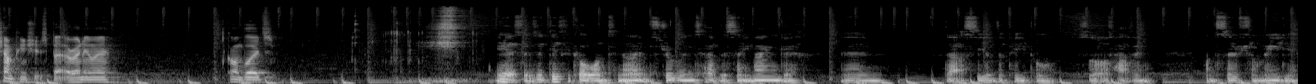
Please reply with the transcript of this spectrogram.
Championship's better anyway. Go on, Blades. Yes, so it's a difficult one tonight. I'm struggling to have the same anger um, that I see other people sort of having on social media.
